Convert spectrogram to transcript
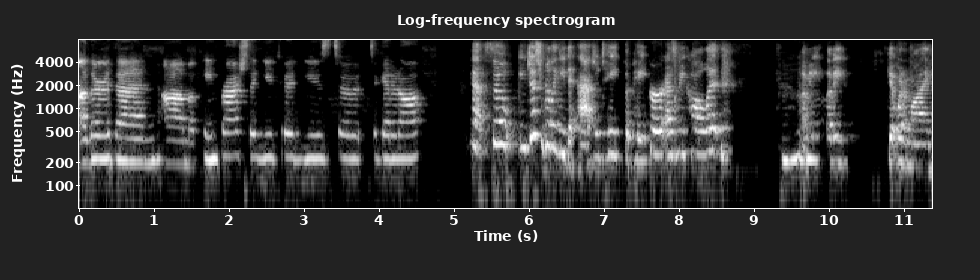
other than um, a paintbrush that you could use to to get it off? Yeah, so you just really need to agitate the paper, as we call it. Mhm. I mean, let me get one of my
